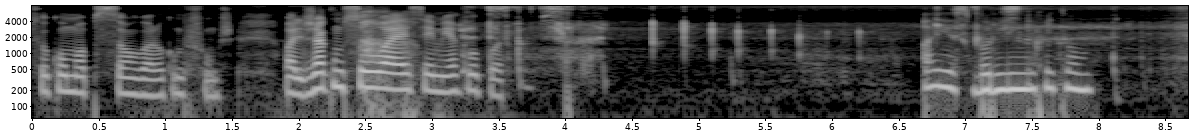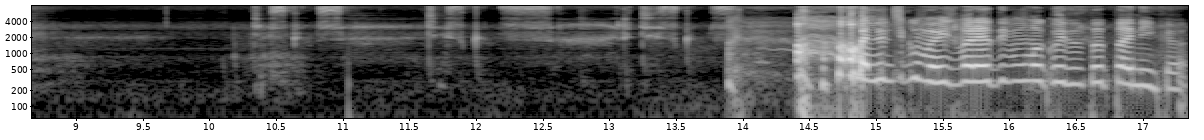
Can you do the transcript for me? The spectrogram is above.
Estou com uma obsessão agora com perfumes. Olha, já começou a ASMR, vou pôr. Ai, esse barulhinho irritou-me. Olha, desculpa, isto parece tipo uma coisa satânica.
